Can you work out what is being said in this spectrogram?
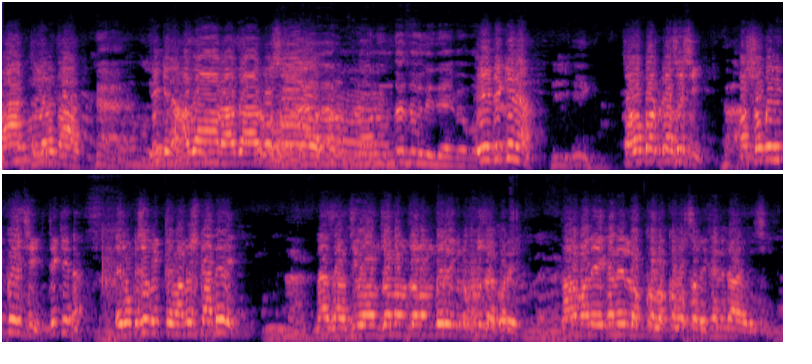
থাক তুই যেন থাক। ঠিক কিনা? হাজার হাজার বছর। ঠিক কিনা? যখন বট গাছ হয়েছি হয়েছি ঠিক কিনা? এরকম কিছু মানুষ কাটে? না জীবন জনম জনম ধরে এগুলো পূজা করে। তার মানে এখানে লক্ষ লক্ষ বছর এখানে দাঁড়িয়ে রয়েছি। ঠিক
